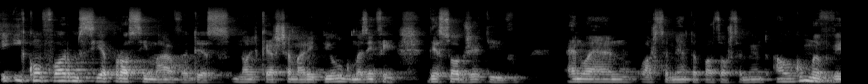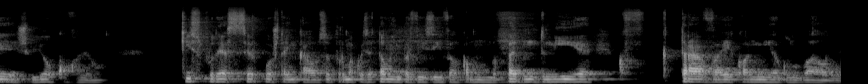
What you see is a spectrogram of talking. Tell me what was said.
E, e conforme se aproximava desse, não lhe quero chamar epílogo, mas enfim, desse objetivo, ano a ano, orçamento após orçamento, alguma vez lhe ocorreu que isso pudesse ser posto em causa por uma coisa tão imprevisível como uma pandemia que, que trava a economia global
